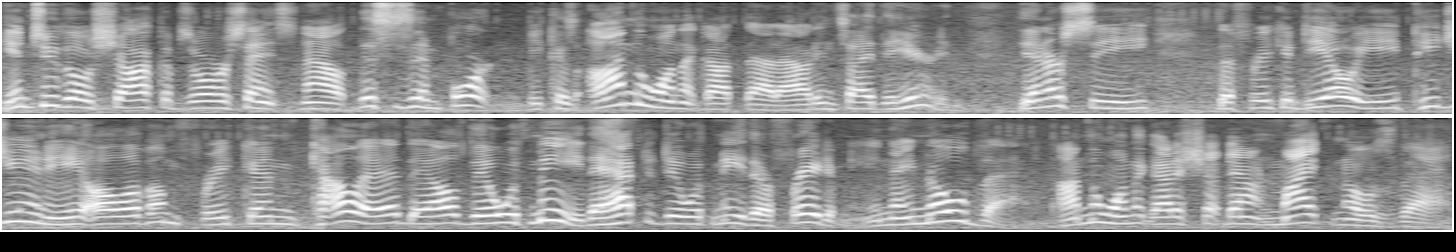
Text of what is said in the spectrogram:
into those shock absorber tanks. Now, this is important because I'm the one that got that out inside the hearing. The NRC, the freaking DOE, PG&E, all of them, freaking CalEd, they all deal with me. They have to deal with me. They're afraid of me, and they know that. I'm the one that got it shut down. Mike knows that.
